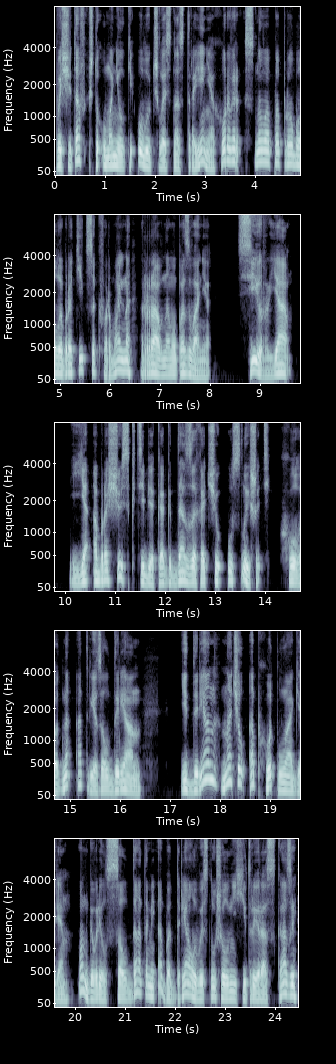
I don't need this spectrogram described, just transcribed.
Посчитав, что у манилки улучшилось настроение, Хорвер снова попробовал обратиться к формально равному по званию. «Сир, я...» «Я обращусь к тебе, когда захочу услышать», – холодно отрезал Дериан. И Дериан начал обход лагеря. Он говорил с солдатами, ободрял, выслушал нехитрые рассказы,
